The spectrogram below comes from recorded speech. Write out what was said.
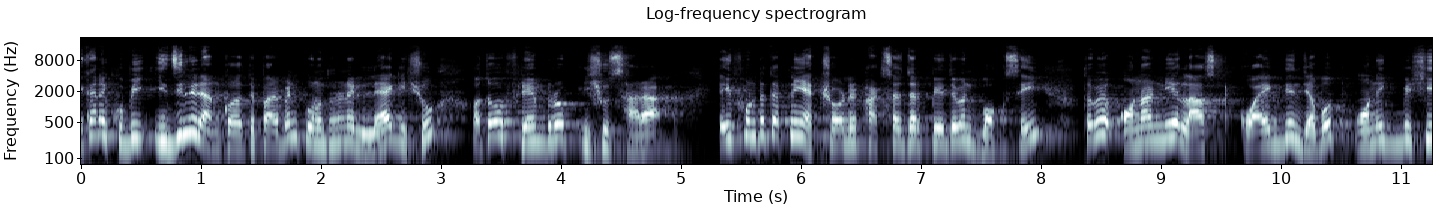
এখানে খুবই ইজিলি রান করাতে পারবেন কোনো ধরনের ল্যাগ ইস্যু অথবা ফ্রেম ড্রপ ইস্যু ছাড়া। এই ফোনটাতে আপনি একশো ওয়াটের ফাস্ট চার্জার পেয়ে যাবেন বক্সেই তবে অনার নিয়ে লাস্ট কয়েকদিন যাবৎ অনেক বেশি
